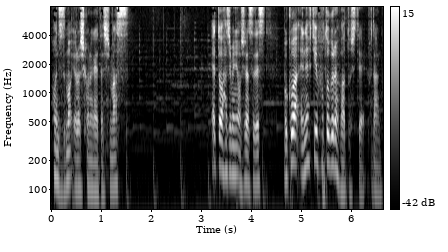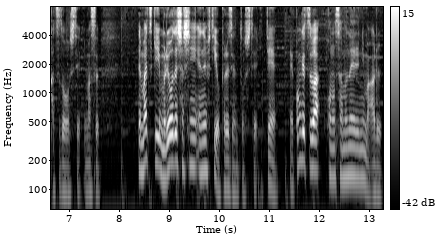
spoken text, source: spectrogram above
本日もよろしくお願いいたします。えっと初めにお知らせです。僕は NFT フォトグラファーとして普段活動しています。で毎月無料で写真 NFT をプレゼントしていて今月はこのサムネイルにもある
